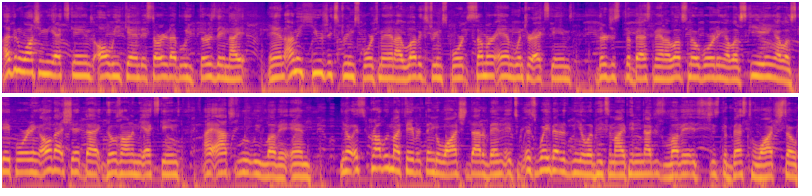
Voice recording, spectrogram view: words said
I've been watching the X Games all weekend. It started, I believe, Thursday night, and I'm a huge extreme sports man. I love extreme sports, summer and winter X Games. They're just the best, man. I love snowboarding, I love skiing, I love skateboarding, all that shit that goes on in the X Games. I absolutely love it, and you know, it's probably my favorite thing to watch that event. It's it's way better than the Olympics in my opinion. I just love it. It's just the best to watch. So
